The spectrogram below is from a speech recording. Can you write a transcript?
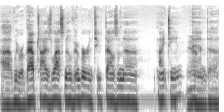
Uh, we were baptized last November in 2019, Yeah. and uh,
